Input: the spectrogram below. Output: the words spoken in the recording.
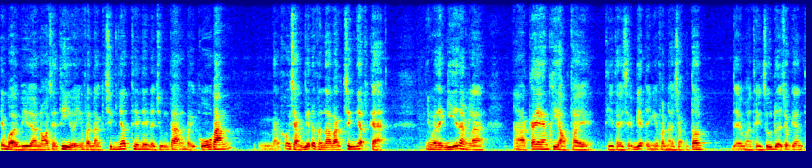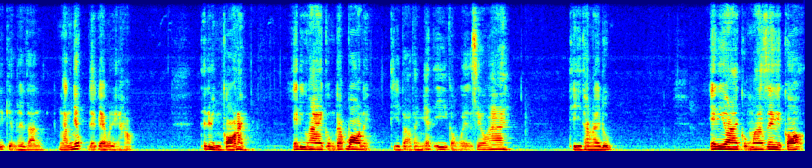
Thế bởi vì là nó sẽ thi vào những phần đặc trưng nhất thế nên là chúng ta cũng phải cố gắng. Đã không chẳng biết là phần nào đặc trưng nhất cả nhưng mà thầy nghĩ rằng là à, các em khi học thầy thì thầy sẽ biết được những phần nào trọng tâm để mà thầy giúp đỡ cho các em tiết kiệm thời gian ngắn nhất để các em có thể học. Thế thì mình có này SU2 cộng carbon ấy thì tạo thành Si cộng với CO2 thì thằng này đúng. SiO2 cộng magie có.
